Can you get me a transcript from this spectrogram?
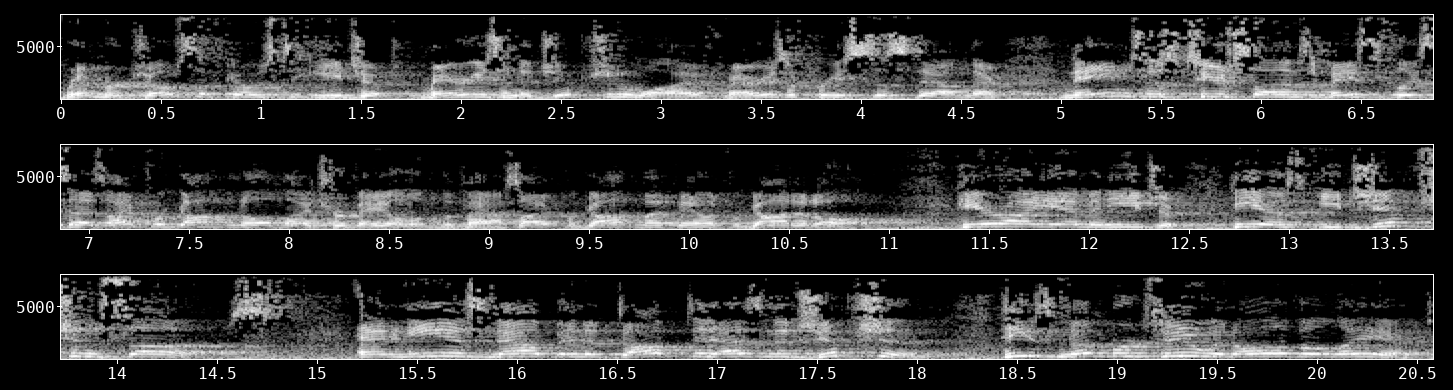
Remember, Joseph goes to Egypt, marries an Egyptian wife, marries a priestess down there, names his two sons, and basically says, I've forgotten all my travail in the past. I've forgotten my family, forgot it all. Here I am in Egypt. He has Egyptian sons and he has now been adopted as an Egyptian. He's number two in all the land.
